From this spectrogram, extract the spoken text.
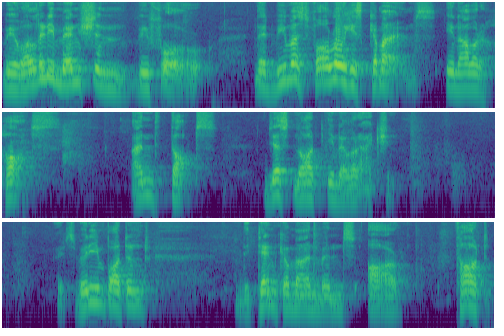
We have already mentioned before that we must follow his commands in our hearts and thoughts, just not in our action. It's very important. The Ten Commandments are thought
